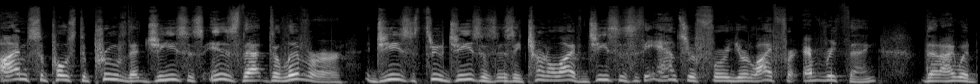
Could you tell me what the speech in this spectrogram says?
I'm supposed to prove that Jesus is that deliverer. Jesus, through Jesus, is eternal life. Jesus is the answer for your life, for everything. That I would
